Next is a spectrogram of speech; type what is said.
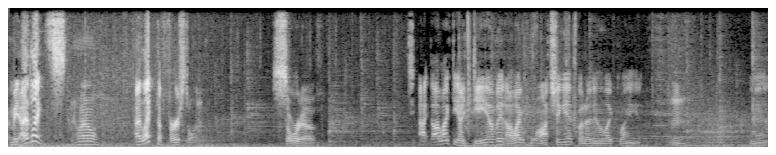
I mean, I liked. Well, I liked the first one. Sort of. I, I like the idea of it. I like watching it, but I didn't like playing it. Hmm. Yeah,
